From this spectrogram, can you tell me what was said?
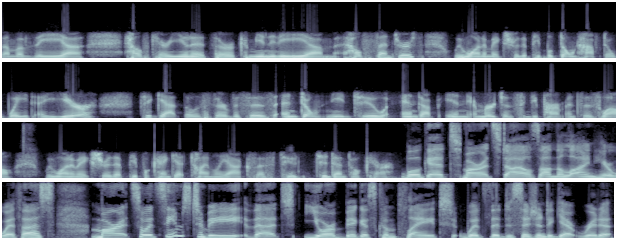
some of the uh, healthcare units or community um, health centers. We want to make sure that people don't have to wait a year to get those services and don't need to end up in emergency departments as well. We want to make sure that people can get timely access to, to dental care. We'll get Marit Stiles on the line here with us. Marit, so it seems to me that your biggest complaint with the decision to get rid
